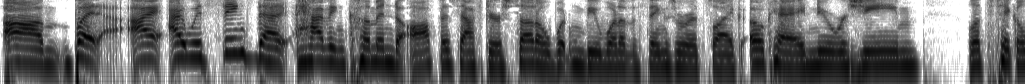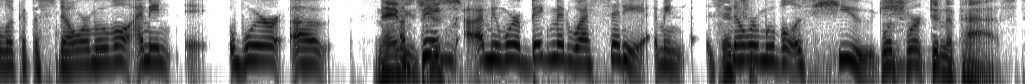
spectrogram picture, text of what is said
Um, but I, I would think that having come into office after Suttle wouldn't be one of the things where it's like, okay, new regime. Let's take a look at the snow removal. I mean, eh, we're a, Maybe a big. just- I mean, we're a big Midwest city. I mean, snow removal is huge. What's worked in the past?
